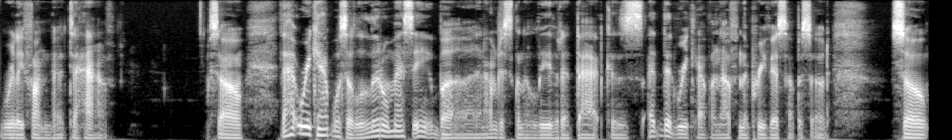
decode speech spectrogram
really fun to, to have. So that recap was a little messy, but I'm just going to leave it at that because I did recap enough in the previous episode. So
